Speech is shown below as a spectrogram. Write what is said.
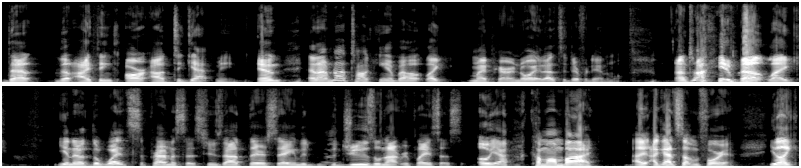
that that I think are out to get me. And and I'm not talking about like my paranoia. That's a different animal. I'm talking about like you know the white supremacist who's out there saying the, the Jews will not replace us. Oh yeah, come on by. I, I got something for you. You like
